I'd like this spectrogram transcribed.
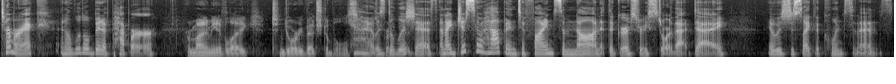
turmeric and a little bit of pepper. Reminded me of like tandoori vegetables. Yeah, it was Pretty good. delicious. And I just so happened to find some naan at the grocery store that day. It was just like a coincidence.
